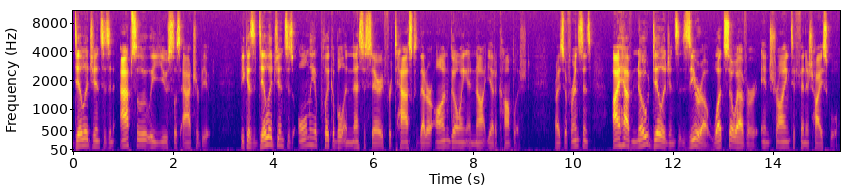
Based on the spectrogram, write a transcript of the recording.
diligence is an absolutely useless attribute because diligence is only applicable and necessary for tasks that are ongoing and not yet accomplished. Right? So, for instance, I have no diligence, zero whatsoever, in trying to finish high school.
